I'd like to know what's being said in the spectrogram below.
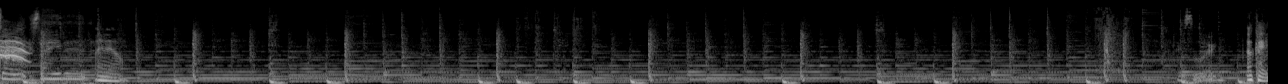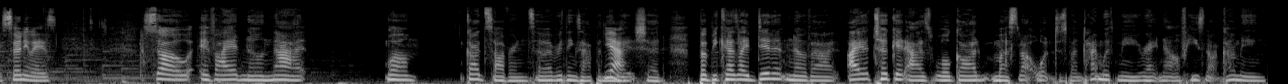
so excited. I know. Praise the Lord. Okay, so anyways, So if I had known that, well, God's sovereign, so everything's happened Yeah. the way it should. But because I didn't know that, I took it as well. God must not want to spend time with me right now if He's not coming.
